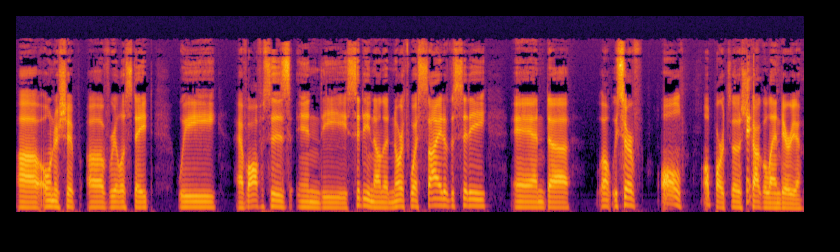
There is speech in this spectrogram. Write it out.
uh, ownership of real estate. We have offices in the city and on the northwest side of the city, and uh, well, we serve all all parts of the Chicagoland area.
